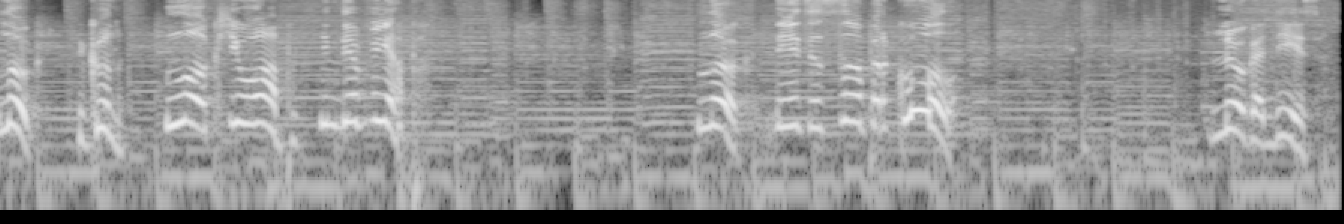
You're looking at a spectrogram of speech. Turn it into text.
Look, I gonna lock you up in the web! Look, this is super cool! Look at this!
